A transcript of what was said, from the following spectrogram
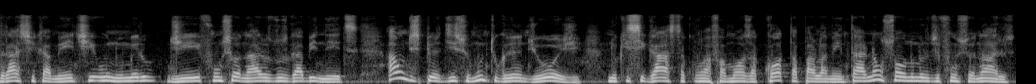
drasticamente o número de funcionários dos gabinetes. Há um desperdício muito grande hoje no que se gasta com a famosa cota parlamentar, não só o número de funcionários,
